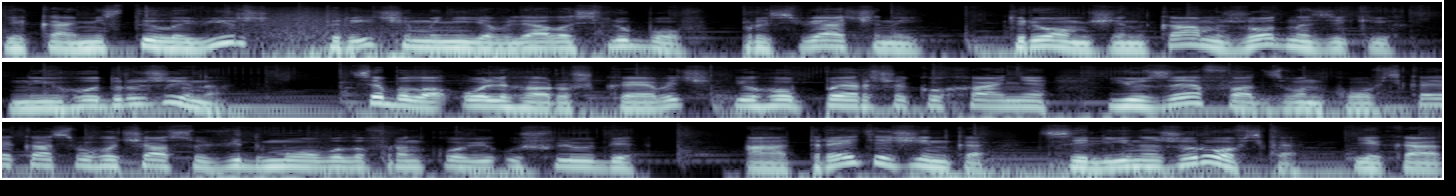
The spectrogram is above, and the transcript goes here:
яка містила вірш Тричі мені являлась любов, присвячений трьом жінкам, жодна з яких не його дружина. Це була Ольга Рошкевич, його перше кохання, Юзефа Дзвонковська, яка свого часу відмовила Франкові у шлюбі. А третя жінка це Ліна Журовська, яка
